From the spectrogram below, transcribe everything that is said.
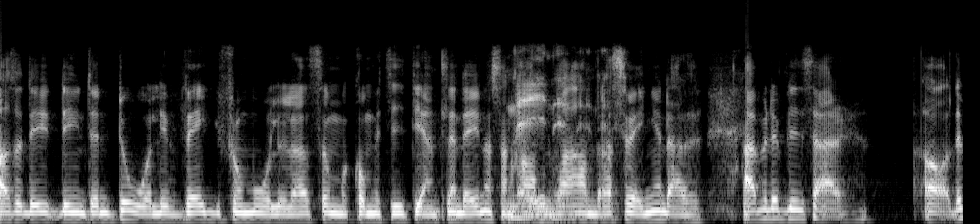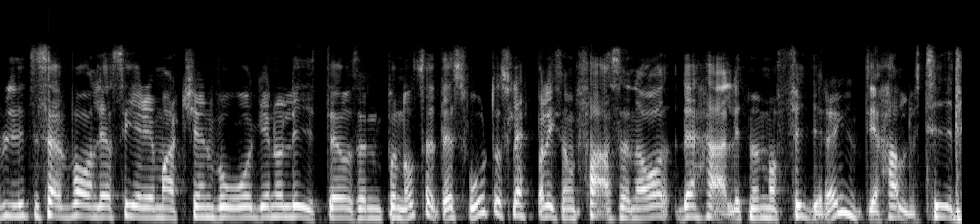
Alltså det, det är inte en dålig vägg från Målilla som har kommit hit egentligen. Det är nästan nej, halva nej, nej, andra nej. svängen där. Ja, men det blir så här. Ja, det blir lite så här vanliga seriematchen, vågen och lite och sen på något sätt det är svårt att släppa liksom fasen. Ja, det är härligt men man firar ju inte i halvtid.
